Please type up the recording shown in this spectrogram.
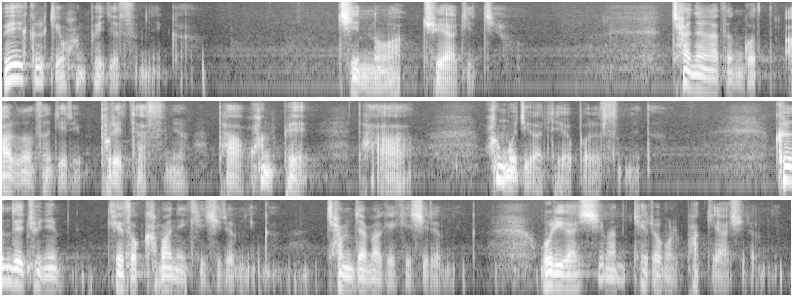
왜 그렇게 황폐해졌습니까? 진노와 죄악이죠. 찬양하던 곳 아르논 성질이 불에 탔으며 다 황폐, 다 황무지가 되어버렸습니다. 그런데 주님 계속 가만히 계시렵니까? 잠잠하게 계시렵니까? 우리가 심한 괴로움을 받게 하시렵니까?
